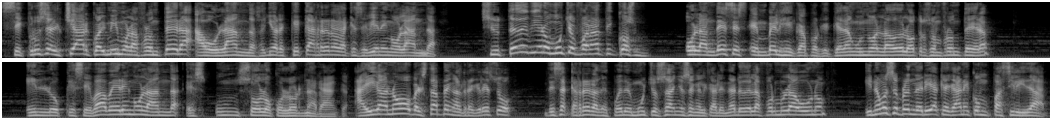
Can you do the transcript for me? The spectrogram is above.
se cruza el charco, ahí mismo la frontera, a Holanda. Señores, qué carrera la que se viene en Holanda. Si ustedes vieron muchos fanáticos holandeses en Bélgica, porque quedan uno al lado del otro, son frontera, en lo que se va a ver en Holanda es un solo color naranja. Ahí ganó Verstappen al regreso de esa carrera después de muchos años en el calendario de la Fórmula 1 y no me sorprendería que gane con facilidad.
